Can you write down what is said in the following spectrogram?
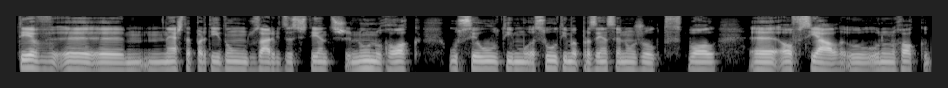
teve uh, nesta partida um dos árbitros assistentes, Nuno Roque, o seu último, a sua última presença num jogo de futebol oficial. O, o Nuno Roque,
